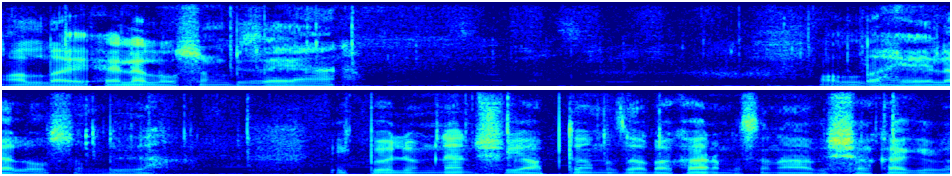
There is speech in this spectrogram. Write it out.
vallahi helal olsun bize yani. Vallahi helal olsun bize. İlk bölümden şu yaptığımıza bakar mısın abi şaka gibi.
